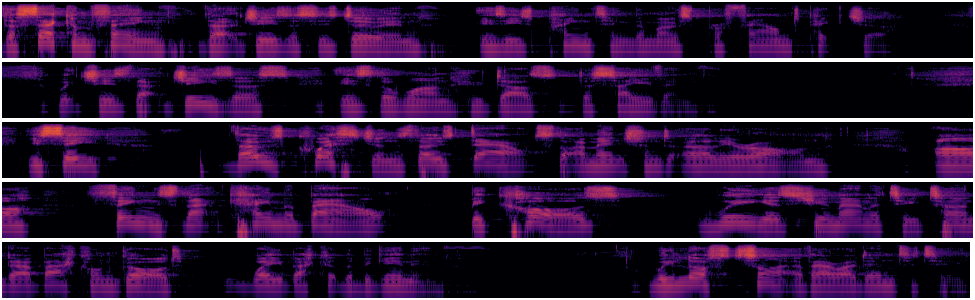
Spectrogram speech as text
The second thing that Jesus is doing is he's painting the most profound picture, which is that Jesus is the one who does the saving. You see, those questions, those doubts that I mentioned earlier on, are things that came about because we as humanity turned our back on God way back at the beginning. We lost sight of our identity.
